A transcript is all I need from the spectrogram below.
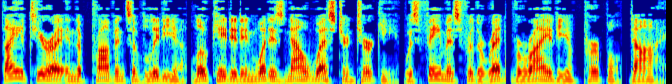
Thyatira in the province of Lydia, located in what is now western Turkey, was famous for the red variety of purple dye.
